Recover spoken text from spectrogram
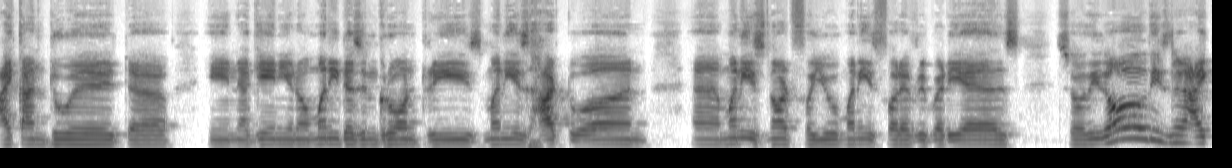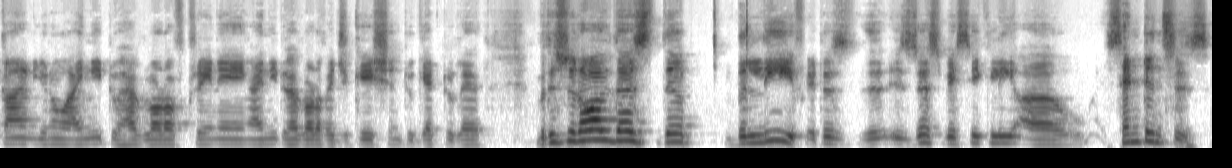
I can't do it. Uh, in again, you know, money doesn't grow on trees, money is hard to earn. Uh, money is not for you money is for everybody else. So these all these i can't you know i need to have a lot of training i need to have a lot of education to get to there. But this is all does the belief it is is just basically uh, sentences.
